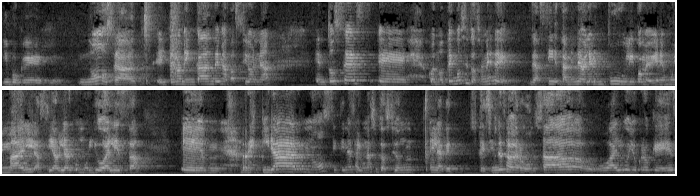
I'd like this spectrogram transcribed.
y porque, no, o sea, el tema me encanta y me apasiona. Entonces, eh, cuando tengo situaciones de, de, así, también de hablar en público, me viene muy mal, así hablar como yo, Alesa Em, respirar, ¿no? Si tienes alguna situación en la que te sientes avergonzada o, algo, yo creo que es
